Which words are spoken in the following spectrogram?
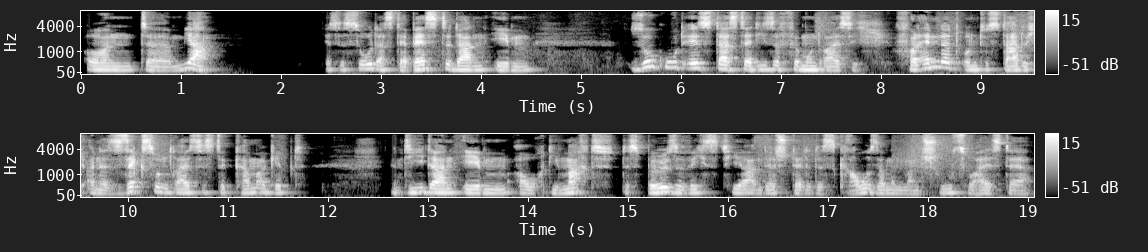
Und ähm, ja, es ist so, dass der Beste dann eben so gut ist, dass der diese 35 vollendet und es dadurch eine 36. Kammer gibt, die dann eben auch die Macht des Bösewichts hier an der Stelle des grausamen Manchus, so heißt er,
